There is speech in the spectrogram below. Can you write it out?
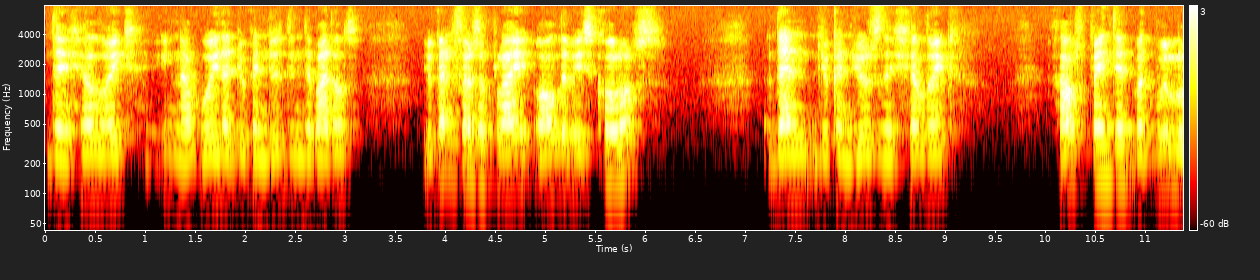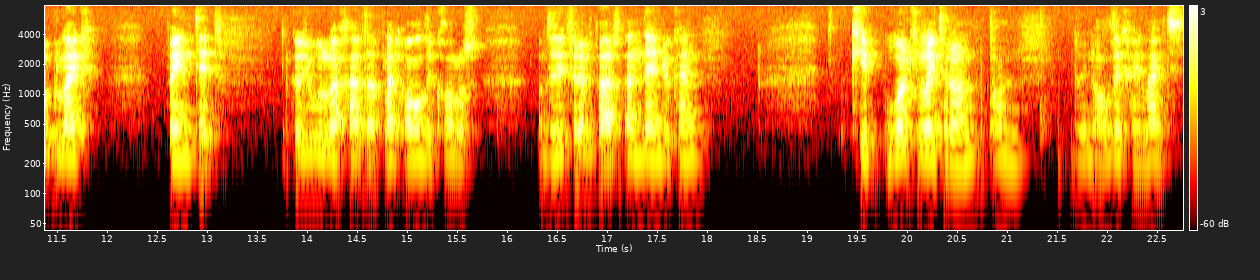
the Hellwig in a way that you can use it in the battles you can first apply all the base colors then you can use the Hellwig half painted but will look like painted because you will have to apply all the colors on the different parts and then you can keep working later on on doing all the highlights.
